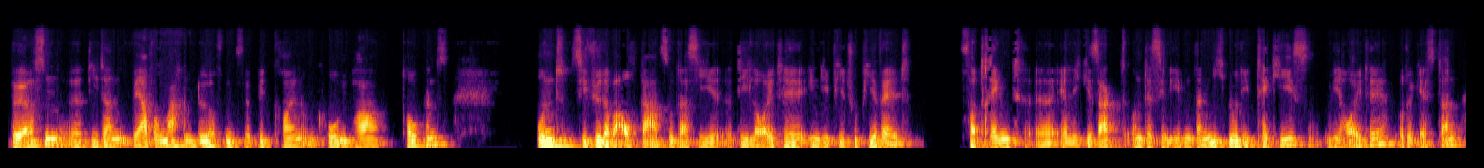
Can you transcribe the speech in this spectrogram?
Börsen, äh, die dann Werbung machen dürfen für Bitcoin und Co., ein paar Tokens. Und sie führt aber auch dazu, dass sie die Leute in die Peer-to-Peer-Welt verdrängt, äh, ehrlich gesagt. Und das sind eben dann nicht nur die Techies wie heute oder gestern,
